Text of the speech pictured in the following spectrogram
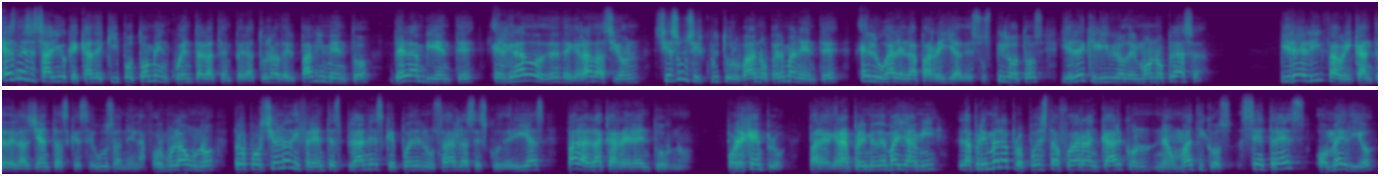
Es necesario que cada equipo tome en cuenta la temperatura del pavimento, del ambiente, el grado de degradación, si es un circuito urbano permanente, el lugar en la parrilla de sus pilotos y el equilibrio del monoplaza. Pirelli, fabricante de las llantas que se usan en la Fórmula 1, proporciona diferentes planes que pueden usar las escuderías para la carrera en turno. Por ejemplo, para el Gran Premio de Miami, la primera propuesta fue arrancar con neumáticos C3 o medio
